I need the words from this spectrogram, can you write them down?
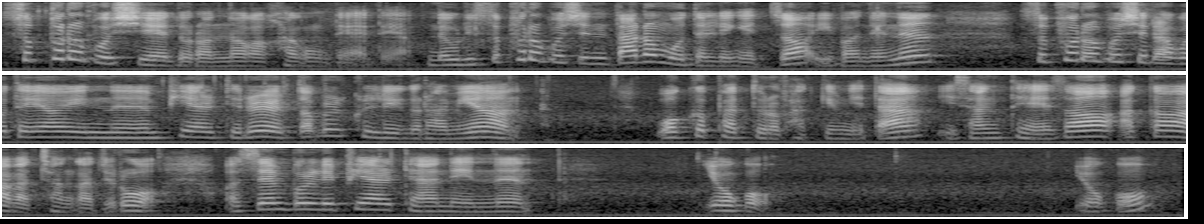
스프루부시에도 런너가 가공돼야 돼요. 근데 우리 스프루부시는 따로 모델링 했죠? 이번에는 스프루부시라고 되어 있는 PRT를 더블 클릭을 하면 워크 파트로 바뀝니다. 이 상태에서 아까와 마찬가지로 어셈블리 PRT 안에 있는 요거 요거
